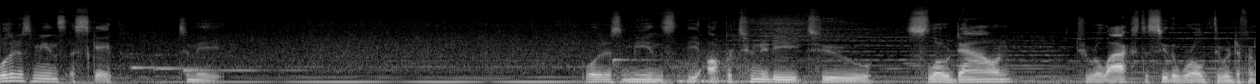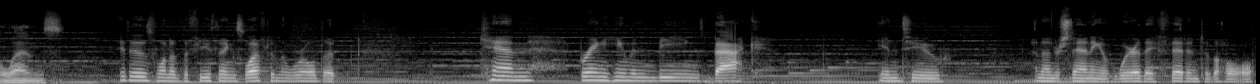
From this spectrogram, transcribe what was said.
Wilderness means escape to me. Wilderness means the opportunity to slow down, to relax, to see the world through a different lens. It is one of the few things left in the world that can bring human beings back into an understanding of where they fit into the whole.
